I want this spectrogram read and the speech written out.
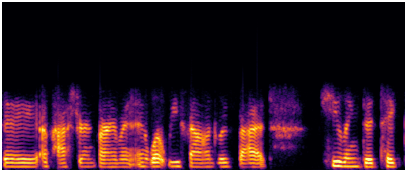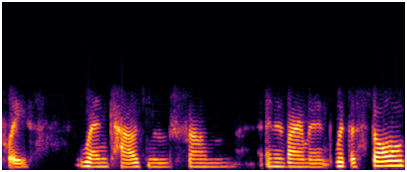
say a pasture environment. And what we found was that healing did take place when cows moved from an environment with a stall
